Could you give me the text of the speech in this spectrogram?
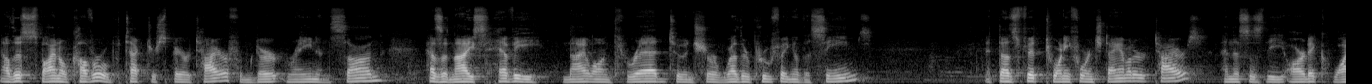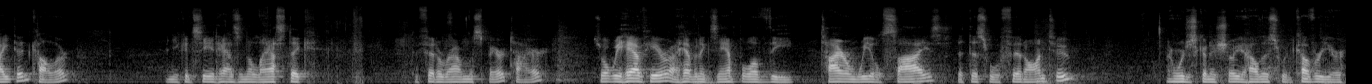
Now this vinyl cover will protect your spare tire from dirt, rain, and sun. Has a nice heavy nylon thread to ensure weatherproofing of the seams. It does fit 24 inch diameter tires and this is the Arctic white in color. And you can see it has an elastic to fit around the spare tire. So what we have here, I have an example of the tire and wheel size that this will fit onto. And we're just going to show you how this would cover your,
